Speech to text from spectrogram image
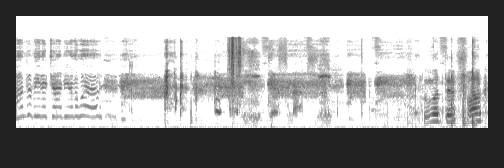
Undefeated champion of the world. Deathmatch. What the fuck?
